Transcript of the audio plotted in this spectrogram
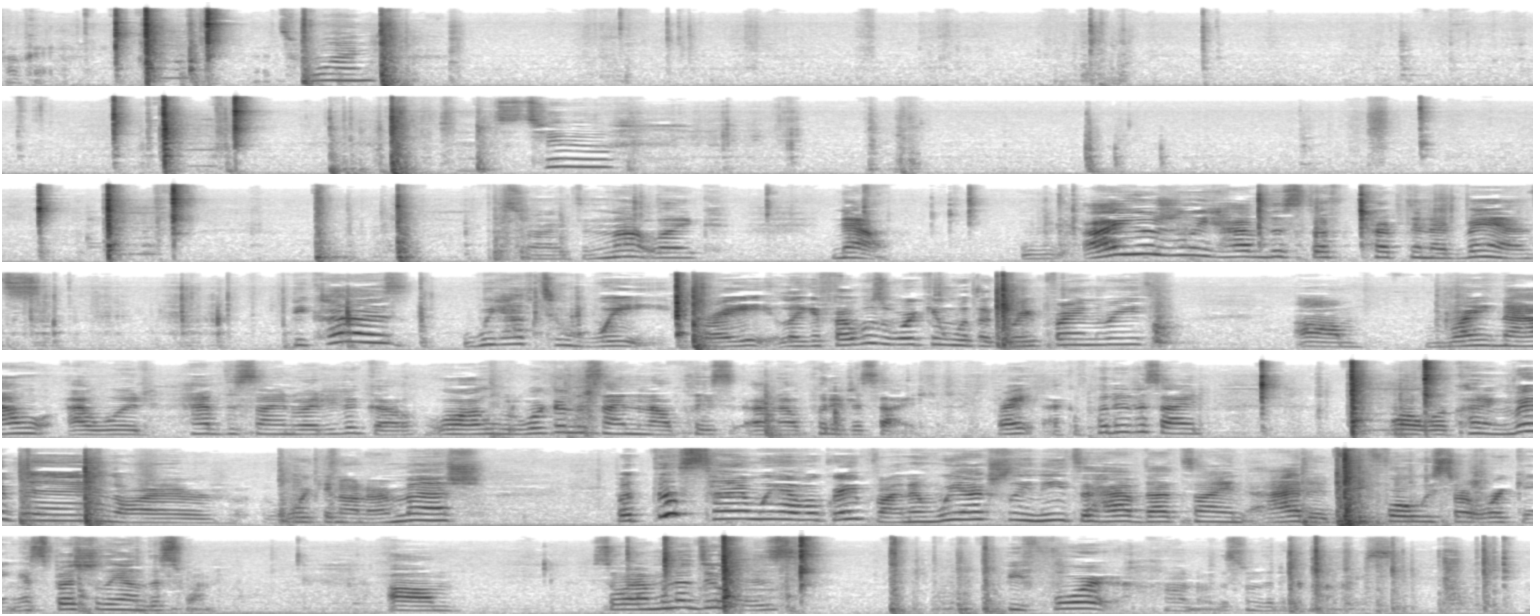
Okay, that's one. Two. This one I did not like. Now, I usually have this stuff prepped in advance because we have to wait, right? Like if I was working with a grapevine wreath, um, right now I would have the sign ready to go. Well, I would work on the sign and I'll place and I'll put it aside, right? I could put it aside while we're cutting ribbon or working on our mesh. But this time we have a grapevine and we actually need to have that sign added before we start working, especially on this one. Um, so what I'm going to do is, before, oh no, this one didn't come out nice.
